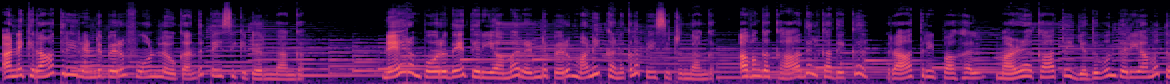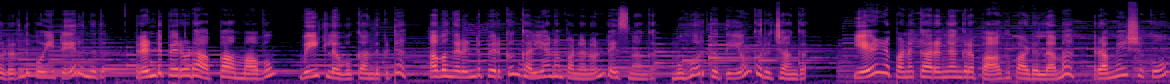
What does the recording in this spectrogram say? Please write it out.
அன்னைக்கு ராத்திரி ரெண்டு பேரும் ஃபோன்ல உட்காந்து பேசிக்கிட்டு இருந்தாங்க. நேரம் போறதே தெரியாம ரெண்டு பேரும் மணிக்கணக்குல பேசிட்டு இருந்தாங்க. அவங்க காதல் கதைக்கு ராத்திரி பகல் மழை காத்து எதுவும் தெரியாம தொடர்ந்து போயிட்டே இருந்தது. ரெண்டு பேரோட அப்பா அம்மாவும் வீட்ல உட்காந்துக்கிட்டு அவங்க ரெண்டு பேருக்கும் கல்யாணம் பண்ணணும்னு பேசினாங்க. முகூர்த்தத்தையும் குறிச்சாங்க. ஏழை பணக்காரங்கங்கிற பாகுபாடு இல்லாம ரமேஷுக்கும்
